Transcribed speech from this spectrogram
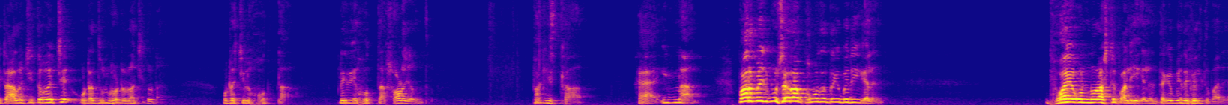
এটা আলোচিত হয়েছে, ওটা দুর্ঘটনা ছিল না। ওটা ছিল হত্যা, প্লেনে হত্যা, ষড়যন্ত্র। পাকিস্তান হ্যাঁ ইমরান, পারভেজ মুশারফ ক্ষমতা থেকে বেরিয়ে গেলেন। ভয়ে অন্য রাষ্ট্রে পালিয়ে গেলেন, তাকে মেরে ফেলতে পারে।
